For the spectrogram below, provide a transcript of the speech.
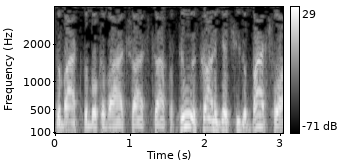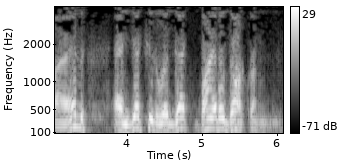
to back the book of Acts, Acts chapter 2, is trying to get you to backslide and get you to reject Bible doctrine.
